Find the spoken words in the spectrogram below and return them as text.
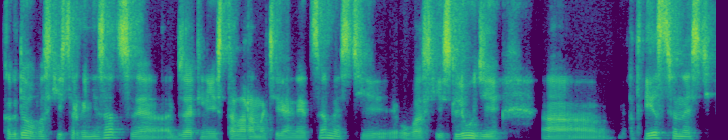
Когда у вас есть организация, обязательно есть товаро-материальные ценности, у вас есть люди, а, ответственность,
